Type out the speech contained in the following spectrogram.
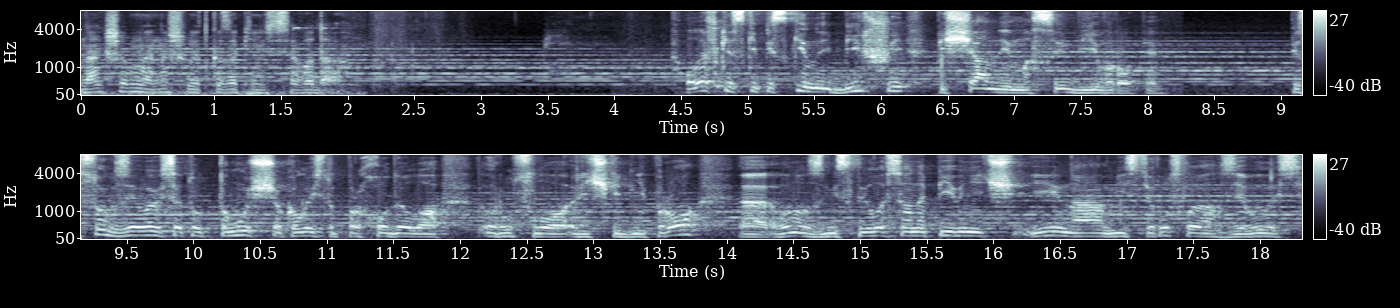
Інакше в мене швидко закінчиться вода. Олешківські піски найбільший піщаний масив в Європі. Пісок з'явився тут тому, що колись тут проходило русло річки Дніпро, е, воно змістилося на північ, і на місці русла з'явились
